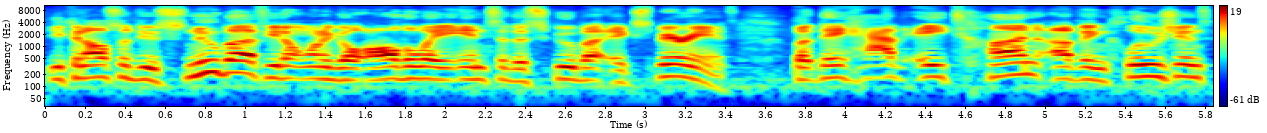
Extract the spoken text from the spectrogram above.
You can also do snuba if you don't want to go all the way into the scuba experience. But they have a ton of inclusions.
